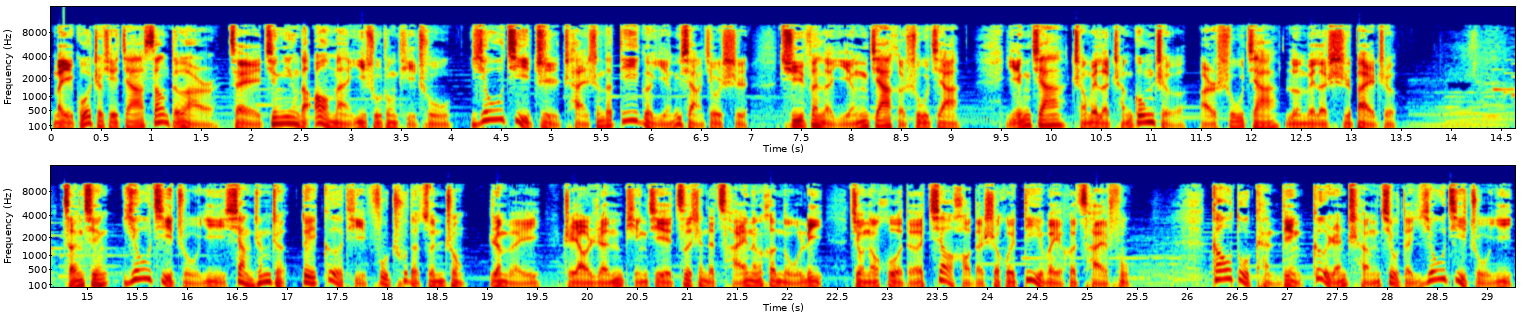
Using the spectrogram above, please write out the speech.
美国哲学家桑德尔在《精英的傲慢》一书中提出，优绩制产生的第一个影响就是区分了赢家和输家，赢家成为了成功者，而输家沦为了失败者。曾经，优绩主义象征着对个体付出的尊重，认为只要人凭借自身的才能和努力，就能获得较好的社会地位和财富。高度肯定个人成就的优绩主义，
